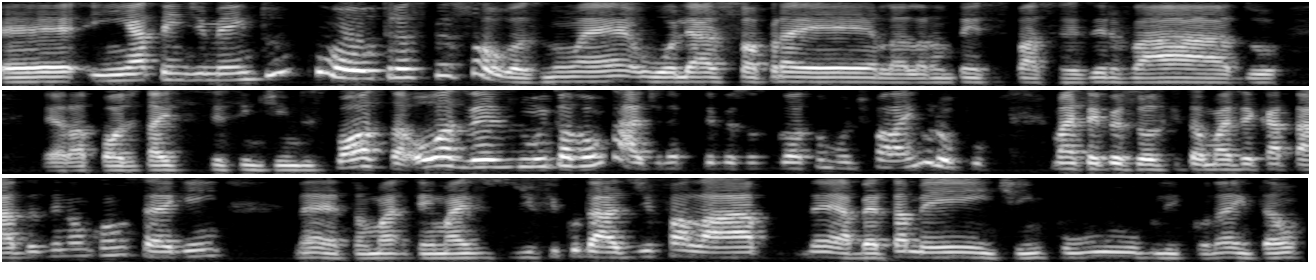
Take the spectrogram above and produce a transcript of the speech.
é, em atendimento com outras pessoas, não é o olhar só para ela, ela não tem esse espaço reservado, ela pode estar tá se sentindo exposta, ou às vezes muito à vontade, né? Porque tem pessoas que gostam muito de falar em grupo, mas tem pessoas que estão mais recatadas e não conseguem, né? tem mais dificuldade de falar né, abertamente, em público, né? Então,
